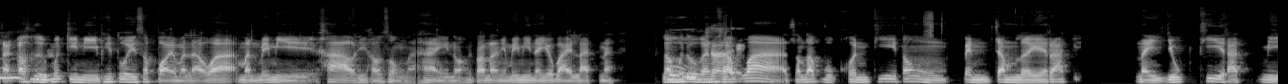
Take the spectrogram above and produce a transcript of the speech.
แต่ก็คือเมื่อกี้นี้พี่ตุ้ยสปอยมาแล้วว่า มันไม่มีข้าวที่เขาส่งมาให้เนาะตอนนั้นยังไม่มีนโยบายรัฐนะเรามาดูกันครับใช่ว่าสำหรับบุคคลที่ต้องเป็นจำเลยรัฐในยุคที่รัฐมี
